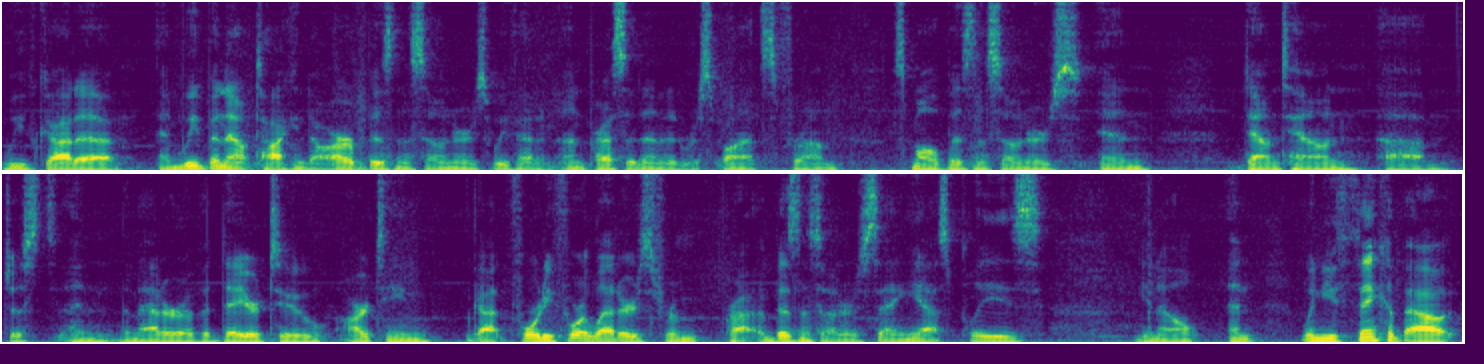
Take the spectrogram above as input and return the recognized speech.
we've got a, and we've been out talking to our business owners. We've had an unprecedented response from small business owners in downtown. Um, just in the matter of a day or two, our team got 44 letters from pro- business owners saying, yes, please, you know. And when you think about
